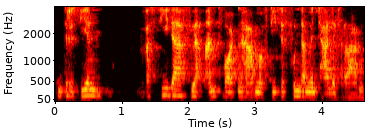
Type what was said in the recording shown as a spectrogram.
interessieren, was Sie da für Antworten haben auf diese fundamentale Fragen.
